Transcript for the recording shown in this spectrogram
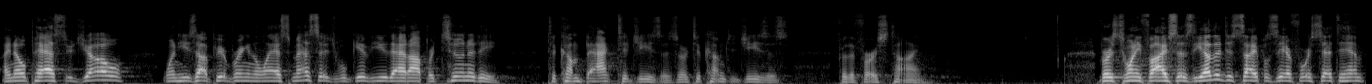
I know Pastor Joe, when he's up here bringing the last message, will give you that opportunity to come back to Jesus or to come to Jesus for the first time. Verse 25 says, The other disciples therefore said to him,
